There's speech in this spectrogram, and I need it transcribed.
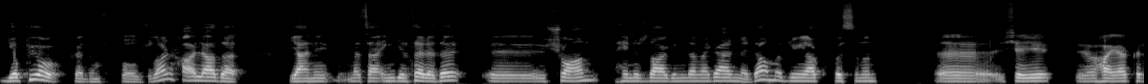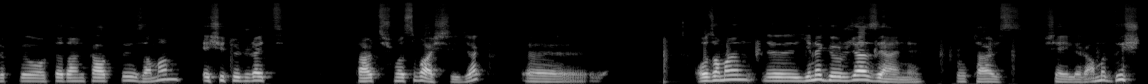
yapıyor kadın futbolcular. Hala da yani mesela İngiltere'de e, şu an henüz daha gündeme gelmedi ama Dünya Kupası'nın e, şeyi e, hayal kırıklığı ortadan kalktığı zaman eşit ücret tartışması başlayacak. E, o zaman e, yine göreceğiz yani bu tarz şeyleri ama dış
